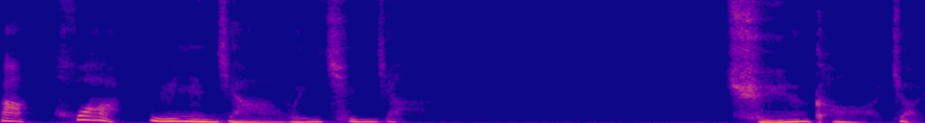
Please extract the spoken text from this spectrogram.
啊，化冤家为亲家，全靠教育。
